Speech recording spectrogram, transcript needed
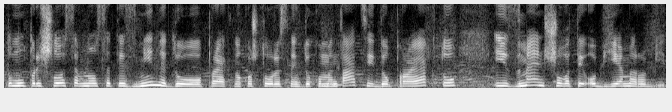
Тому прийшлося вносити зміни до проектно-кошторисних документацій, до проекту і зменшувати об'єми робіт.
